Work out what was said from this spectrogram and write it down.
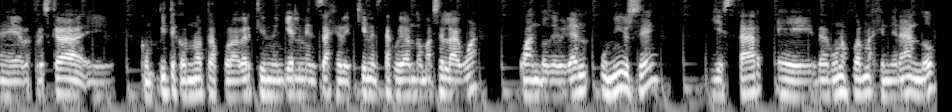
eh, refresquera eh, compite con otra por a ver quién envía el mensaje de quién está cuidando más el agua, cuando deberían unirse y estar eh, de alguna forma generando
